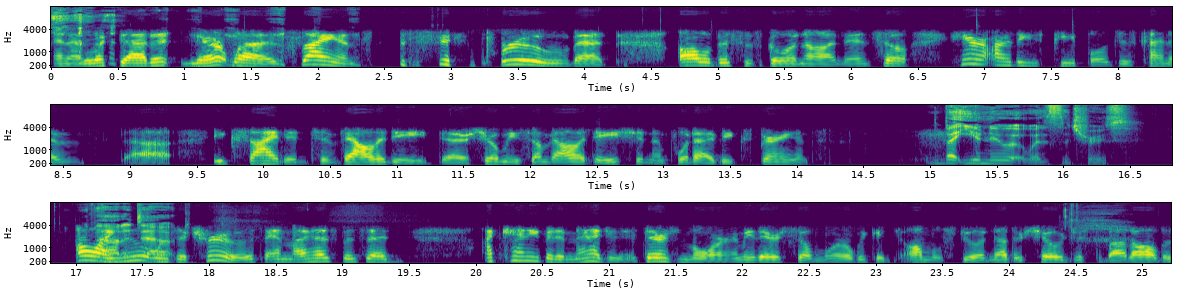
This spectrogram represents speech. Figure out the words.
and I looked at it, and there it was, Science prove that all of this is going on. And so here are these people just kind of uh, excited to validate, uh, show me some validation of what I've experienced. But you knew it was the truth. Oh, I knew it was the truth. And my husband said, I can't even imagine it. There's more. I mean, there's so more. We could almost do another show just about all the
